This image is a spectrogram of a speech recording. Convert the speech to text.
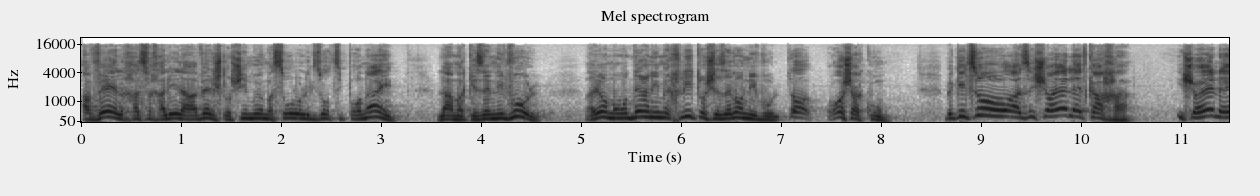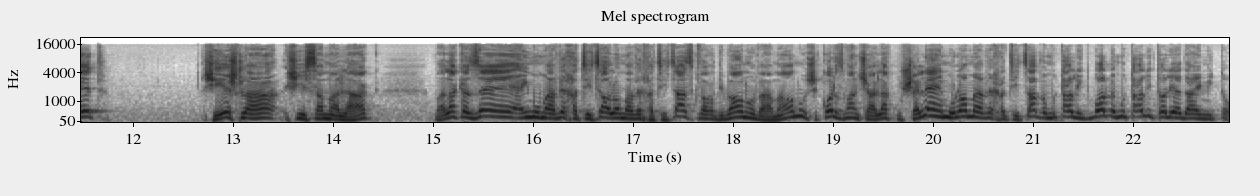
אבל, חס וחלילה אבל, שלושים יום אסור לו לגזור ציפורניים, למה? כי זה ניבול, היום המודרנים החליטו שזה לא ניבול, טוב, ראש עקום. בקיצור, אז היא שואלת ככה, היא שואלת שיש לה, שהיא שמה לק, והלק הזה, האם הוא מהווה חציצה או לא מהווה חציצה, אז כבר דיברנו ואמרנו שכל זמן שהלק הוא שלם, הוא לא מהווה חציצה ומותר לטבול ומותר ליטול ידיים איתו.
